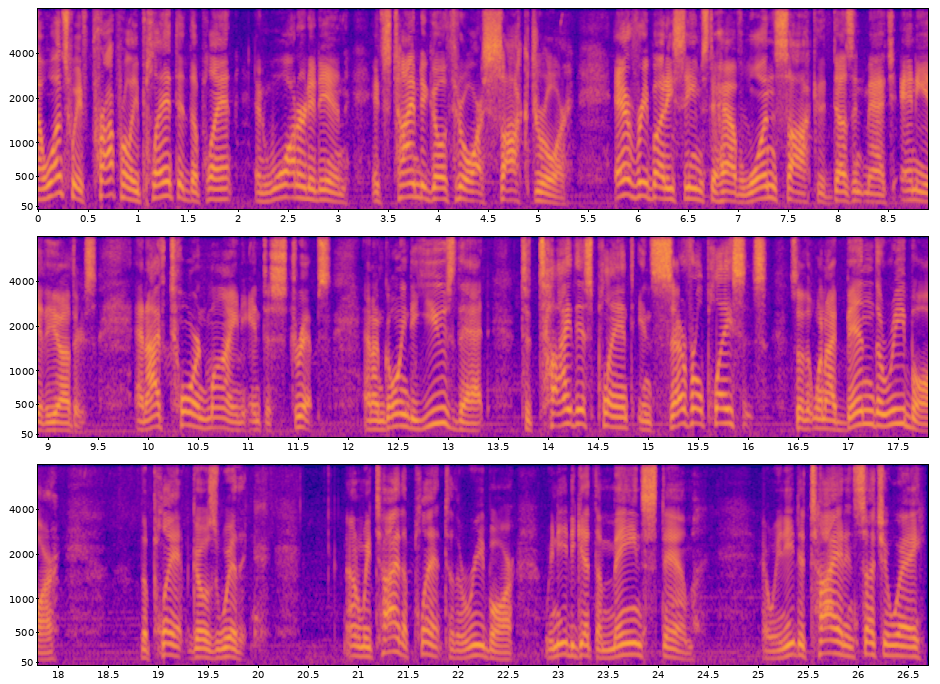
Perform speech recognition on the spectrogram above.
Now once we've properly planted the plant and watered it in, it's time to go through our sock drawer. Everybody seems to have one sock that doesn't match any of the others. And I've torn mine into strips. And I'm going to use that to tie this plant in several places so that when I bend the rebar, the plant goes with it. Now when we tie the plant to the rebar, we need to get the main stem. And we need to tie it in such a way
